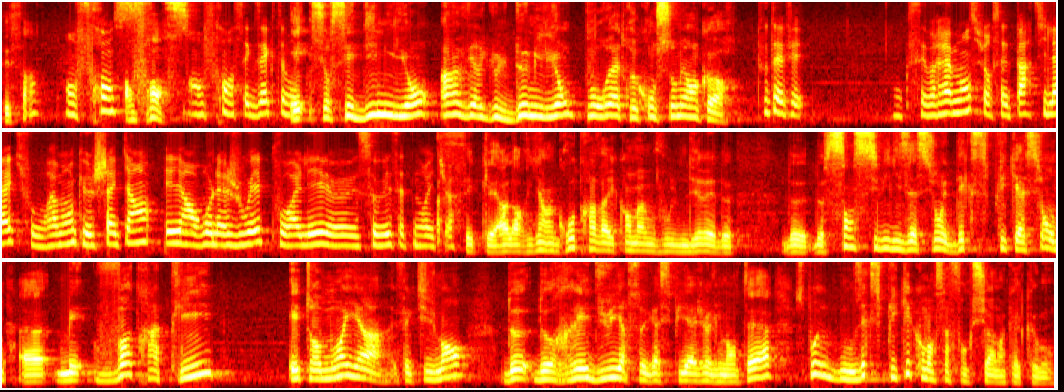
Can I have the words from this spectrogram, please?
c'est ça? En France. En France. En France, exactement. Et sur ces 10 millions, 1,2 million pourraient être consommés encore. Tout à fait. Donc c'est vraiment sur cette partie-là qu'il faut vraiment que chacun ait un rôle à jouer pour aller euh, sauver cette nourriture. C'est clair. Alors il y a un gros travail quand même, vous le direz, de, de, de sensibilisation et d'explication. Euh, mais votre appli est un moyen, effectivement, de, de réduire ce gaspillage alimentaire. Vous pouvez nous expliquer comment ça fonctionne en quelques mots?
